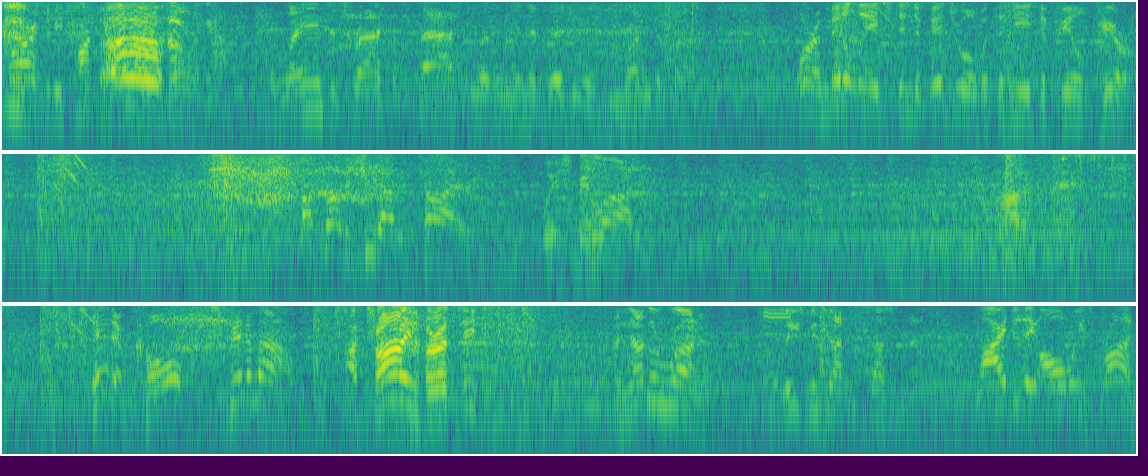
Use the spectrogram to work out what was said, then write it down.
cars to be parked outside the bowling alley. The lanes attract a fast-living individual with money to burn. Or a middle-aged individual with the need to feel virile. I'll try to shoot out his tires. Wish me luck. oh, man. Hit him, Cole. Spin him out. I try, Rusty. Another runner. Well, at least we've got a suspect. Why do they always run?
